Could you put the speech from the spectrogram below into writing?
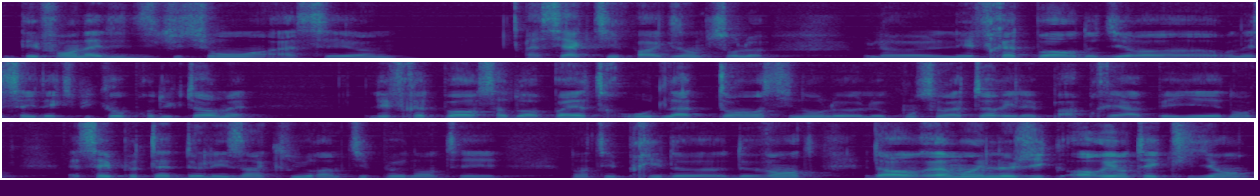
des fois, on a des discussions assez, euh, assez actives, par exemple, sur le, les frais de port, de dire, euh, on essaye d'expliquer aux producteurs, mais les frais de port, ça doit pas être au-delà de temps, sinon le, consommateur, il n'est pas prêt à payer. Donc, essaye peut-être de les inclure un petit peu dans tes, dans tes prix de, de vente, d'avoir vraiment une logique orientée client,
